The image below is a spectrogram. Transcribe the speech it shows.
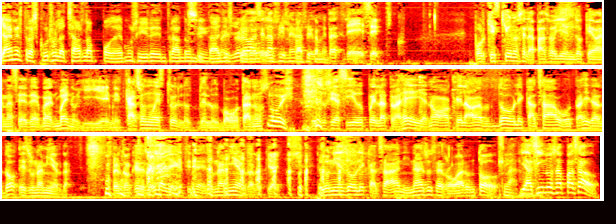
ya en el transcurso de la charla podemos ir entrando en Sí, detalles. Yo le voy a hacer la primera pregunta de escéptico. Porque es que uno se la pasa oyendo que van a hacer. Bueno, bueno, y en el caso nuestro, de los, de los bogotanos, Uy. eso sí ha sido pues la tragedia. No, que la doble calzada Bogotá Girardot es una mierda. Perdón que se lo diga, es una mierda lo que hay. Eso ni es doble calzada ni nada, eso se robaron todo. Claro. Y así nos ha pasado.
